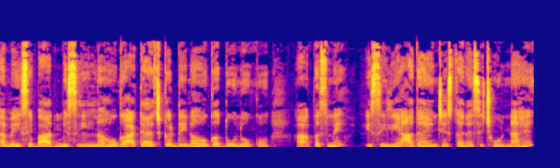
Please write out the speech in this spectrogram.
हमें इसे बाद में सिलना होगा अटैच कर देना होगा दोनों को आपस में। इसीलिए आधा इंच इस तरह से छोड़ना है।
